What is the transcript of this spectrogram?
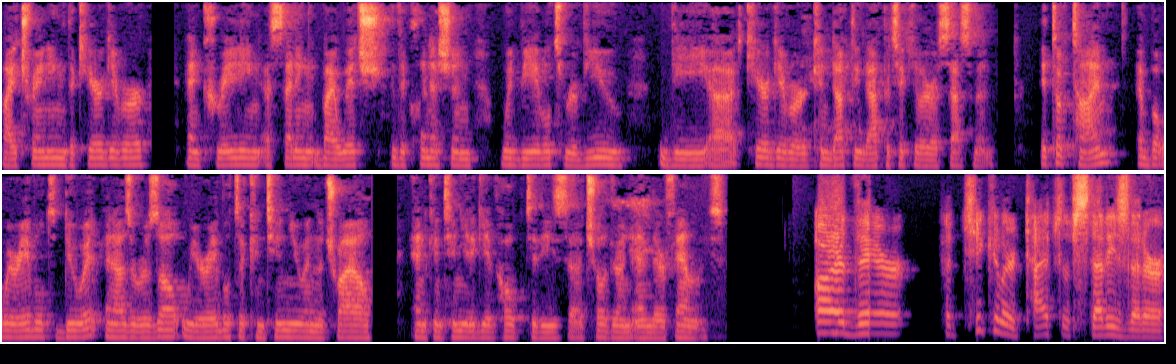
by training the caregiver and creating a setting by which the clinician would be able to review the uh, caregiver conducting that particular assessment. It took time, but we were able to do it. And as a result, we were able to continue in the trial and continue to give hope to these uh, children and their families. Are there particular types of studies that are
